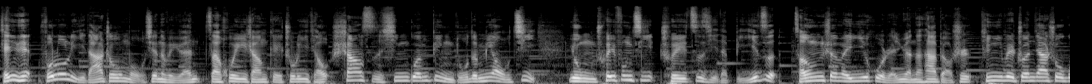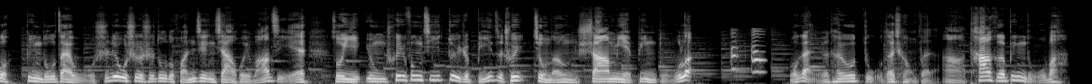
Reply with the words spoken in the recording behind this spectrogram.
前几天，佛罗里达州某县的委员在会议上给出了一条杀死新冠病毒的妙计：用吹风机吹自己的鼻子。曾身为医护人员的他表示，听一位专家说过，病毒在五十六摄氏度的环境下会瓦解，所以用吹风机对着鼻子吹就能杀灭病毒了。我感觉他有赌的成分啊，他和病毒吧，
